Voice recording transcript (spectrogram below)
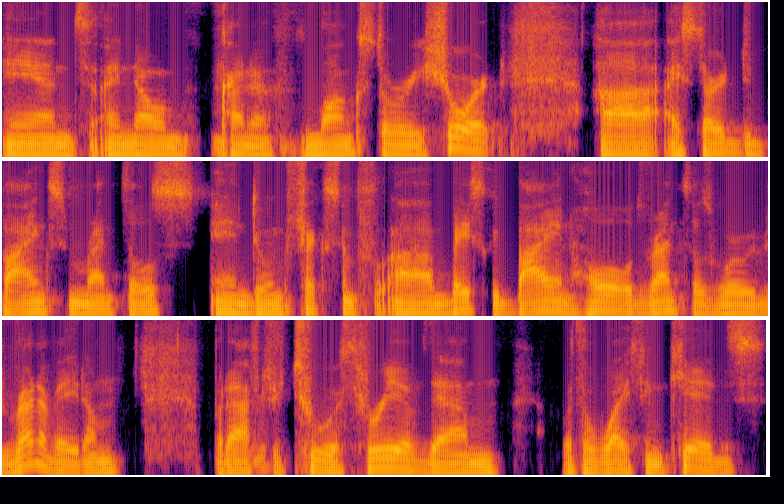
And I know I'm kind of long story short. Uh, I started buying some rentals and doing fix and uh, basically buy and hold rentals where we'd renovate them. But mm-hmm. after two or three of them with a wife and kids,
